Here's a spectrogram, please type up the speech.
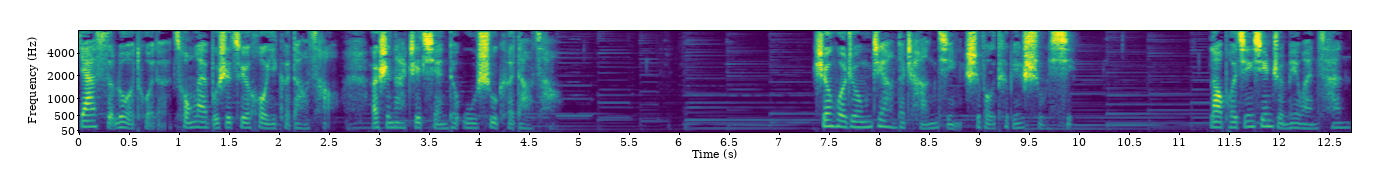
压死骆驼的从来不是最后一棵稻草，而是那之前的无数棵稻草。生活中这样的场景是否特别熟悉？老婆精心准备晚餐，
